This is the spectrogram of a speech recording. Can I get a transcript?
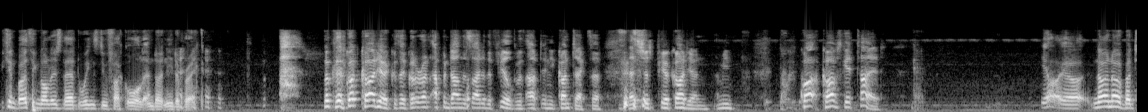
we can both acknowledge that wings do fuck all and don't need a break. Look, they've got cardio because they've got to run up and down the side of the field without any contact. So that's just pure cardio. And, I mean, car- calves get tired. Yeah, yeah. No, no, but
